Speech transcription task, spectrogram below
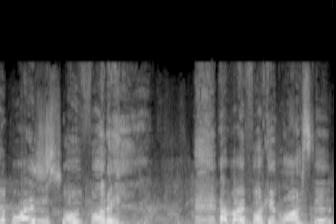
Why is this so funny? Have I fucking lost it?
